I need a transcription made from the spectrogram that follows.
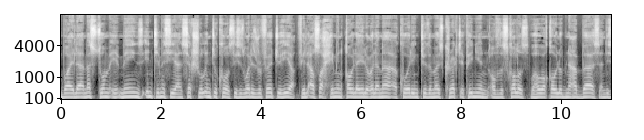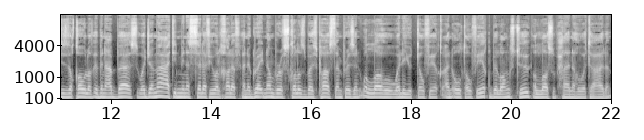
by لامستم it means intimacy and sexual intercourse this is what is referred to here في الأصح من قولي العلماء according to the most correct opinion of the scholars وهو قول ابن عباس and this is the قول of Ibn Abbas وجماعة من السلف والخلف and a great number of scholars both past and present والله ولي التوفيق and all توفيق belongs to Allah subhanahu wa ta'ala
